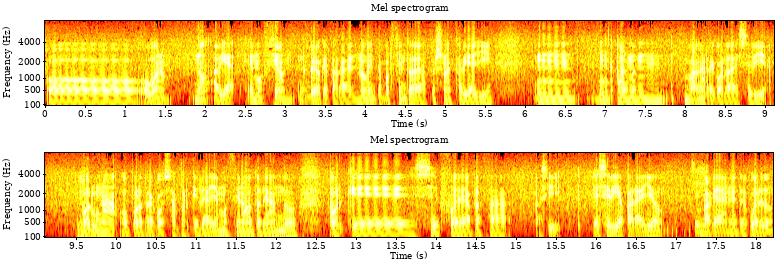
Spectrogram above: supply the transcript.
o bueno no había emoción creo que para el 90% de las personas que había allí mm, van a recordar ese día. Por una o por otra cosa porque le haya emocionado toreando porque se fue de la plaza así ese día para ellos Sí, sí. va a quedar en el recuerdo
